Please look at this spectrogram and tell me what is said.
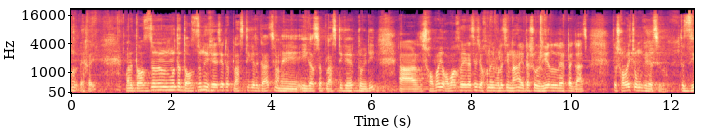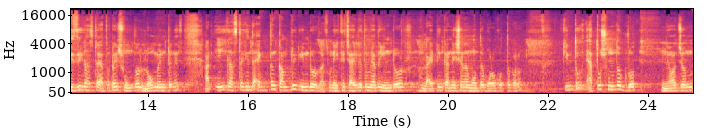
তোমার দেখাই। মানে দশজনের মধ্যে দশজনই ভেবেছে এটা প্লাস্টিকের গাছ মানে এই গাছটা প্লাস্টিকের তৈরি। আর সবাই অবাক হয়ে গেছে যখন আমি বলেছি, না, এটা রিয়েল একটা গাছ। তো সবাই চমকে গেছিল। তো জিজি গাছটা এতটাই সুন্দর লো মেনটেনেন্স আর এই গাছটা কিন্তু একদম কমপ্লিট ইনডোর গাছ। মানে একে চাইলে তুমি এত ইনডোর লাইটিং কন্ডিশনের মধ্যে বড় করতে পারো। কিন্তু এত সুন্দর গ্রোথ নেওয়ার জন্য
